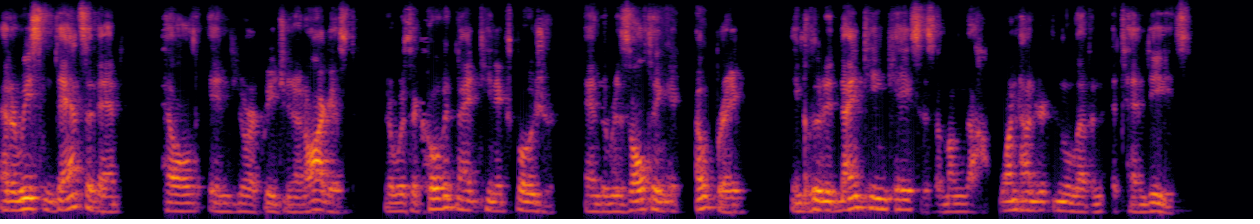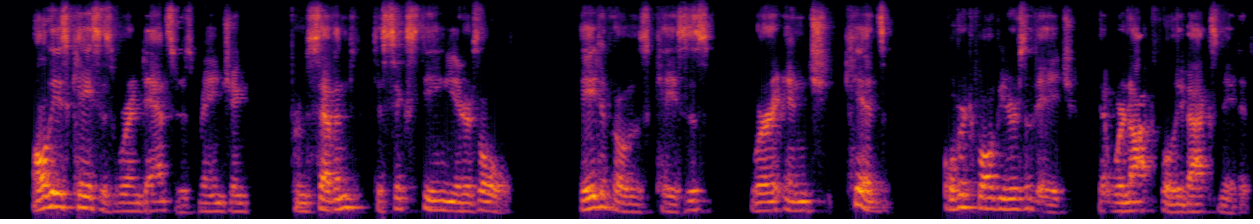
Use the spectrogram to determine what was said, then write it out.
At a recent dance event held in York Region in August, there was a COVID-19 exposure and the resulting outbreak included 19 cases among the 111 attendees. All these cases were in dancers ranging from 7 to 16 years old. Eight of those cases were in kids over 12 years of age that were not fully vaccinated.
